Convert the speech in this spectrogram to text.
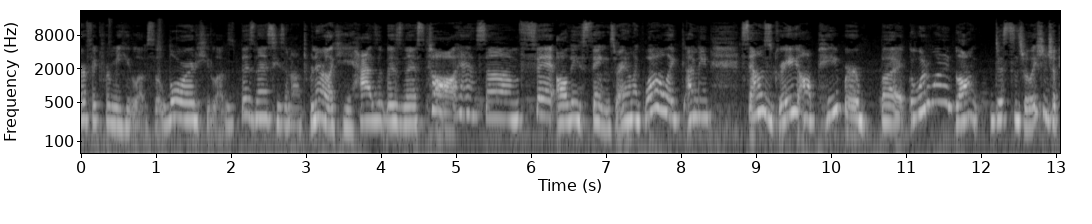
perfect for me. He loves the Lord. He loves business. He's an entrepreneur. Like he has a business, tall, handsome, fit, all these things, right? I'm like, wow, like, I mean, sounds great on paper, but who would want a long distance relationship?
